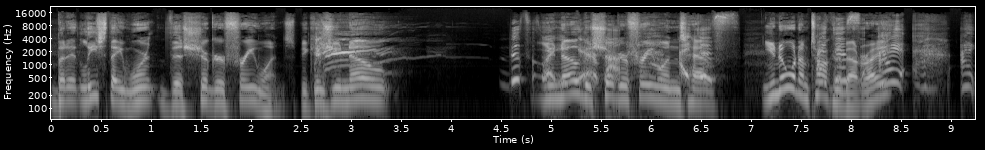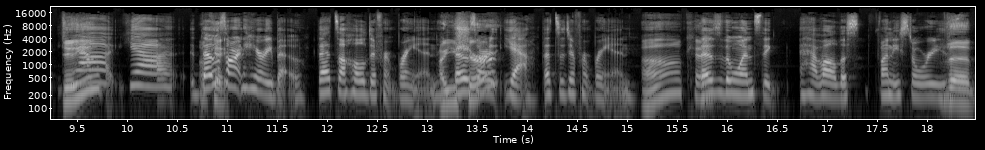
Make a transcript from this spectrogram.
But at least they weren't the sugar-free ones because you know, This is you know, care the sugar-free ones I have. just- you know what I'm talking I about, right? I, I, Do you? yeah, Yeah, those Okay. aren't Haribo. That's a whole different brand. Are you those sure? yeah, that's a different brand. Okay. Those are the ones that have all the funny stories. the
